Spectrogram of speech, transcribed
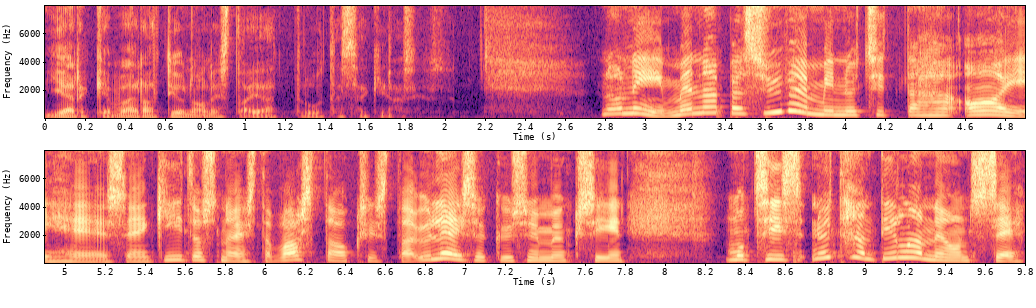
järkevää, rationaalista ajattelua tässäkin asiassa. No niin, mennäänpä syvemmin nyt sitten tähän aiheeseen. Kiitos näistä vastauksista yleisökysymyksiin. Mutta siis nythän tilanne on se,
